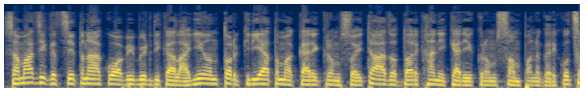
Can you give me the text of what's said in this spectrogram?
सामाजिक चेतनाको अभिवृद्धिका लागि अन्तर्क्रियात्मक कार्यक्रम सहित आज दरखानी कार्यक्रम सम्पन्न गरेको छ।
